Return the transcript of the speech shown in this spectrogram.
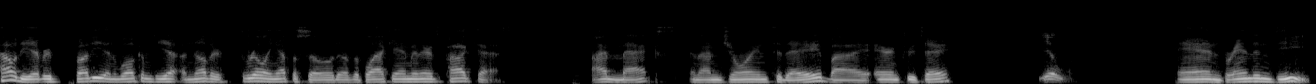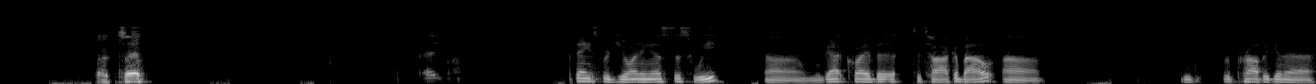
Howdy, everybody, and welcome to yet another thrilling episode of the Black Anime Nerds podcast. I'm Max, and I'm joined today by Aaron Kute Yo. and Brandon D. What's up? Thanks for joining us this week. Um, we've got quite a bit to talk about. Um, we, we're probably gonna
